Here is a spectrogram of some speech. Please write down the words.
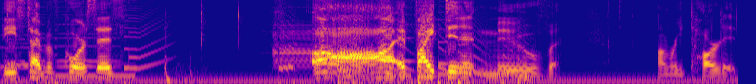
these type of courses. Ah, if I didn't move. I'm retarded.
